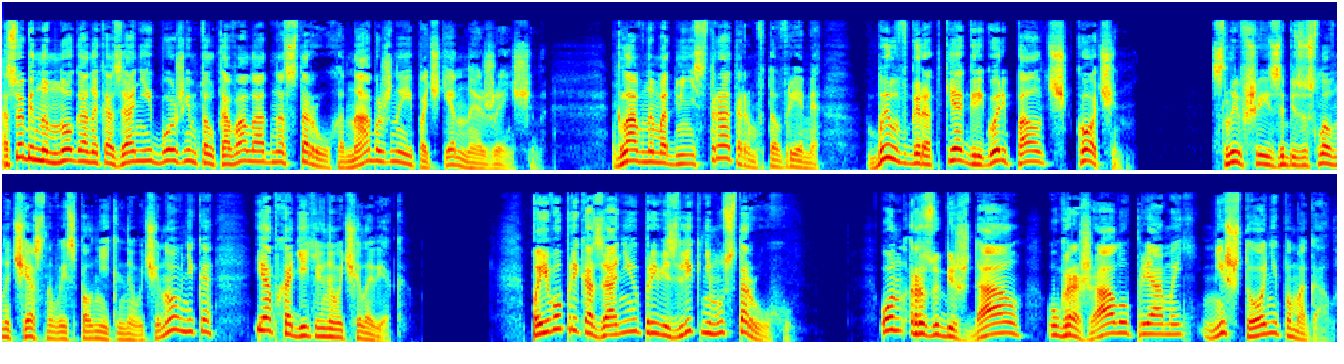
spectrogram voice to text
Особенно много о наказании Божьем толковала одна старуха, набожная и почтенная женщина. Главным администратором в то время был в городке Григорий Павлович Кочин, слывший за безусловно честного исполнительного чиновника и обходительного человека. По его приказанию привезли к нему старуху. Он разубеждал, угрожал упрямой, ничто не помогало.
